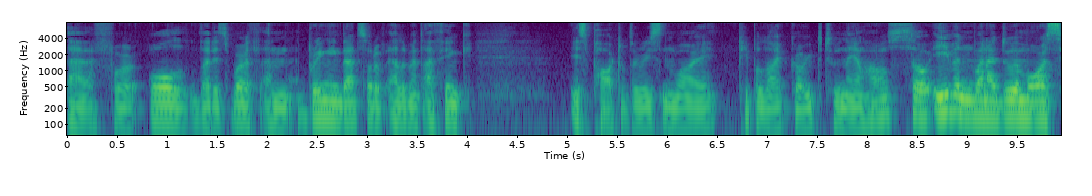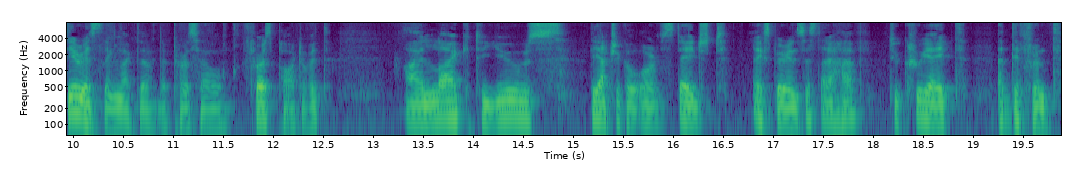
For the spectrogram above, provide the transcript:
uh, for all that it's worth. And bringing that sort of element, I think, is part of the reason why people like going to ale house. So even when I do a more serious thing like the the Purcell first part of it, I like to use theatrical or staged experiences that I have to create a different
